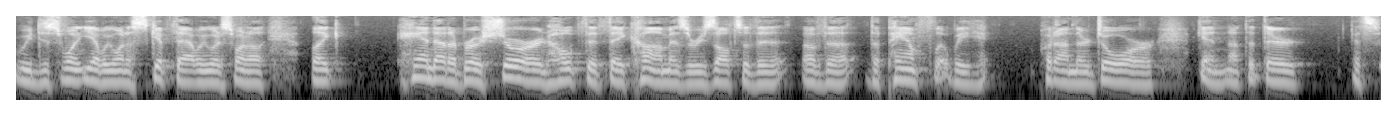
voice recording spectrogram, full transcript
we just want. Yeah, we want to skip that. We just want to like hand out a brochure and hope that they come as a result of the of the the pamphlet we put on their door. Again, not that they're it's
